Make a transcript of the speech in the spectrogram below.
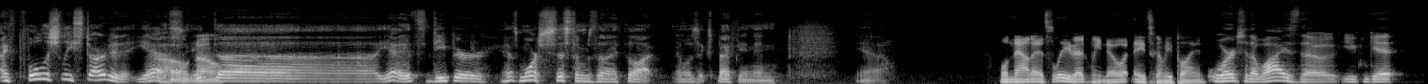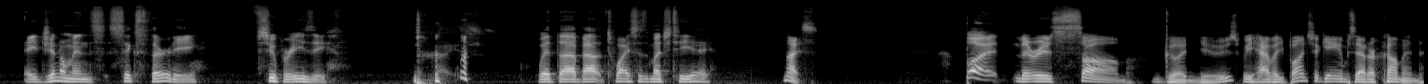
I foolishly started it. Yes. Oh, no. It, uh, yeah, it's deeper. It has more systems than I thought and was expecting. And yeah, well, now that it's leaving, we know what Nate's going to be playing. Word to the wise, though, you can get a gentleman's 630 super easy nice. with uh, about twice as much TA. Nice. But there is some good news. We have a bunch of games that are coming.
